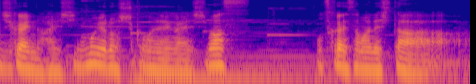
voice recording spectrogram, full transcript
次回の配信もよろしくお願いします。お疲れ様でした。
